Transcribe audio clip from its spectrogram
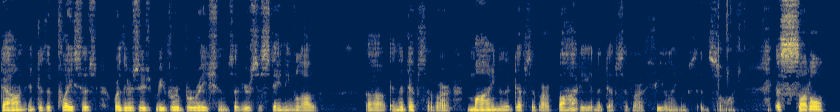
down into the places where there's these reverberations of your sustaining love uh, in the depths of our mind, in the depths of our body, in the depths of our feelings, and so on. As subtle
